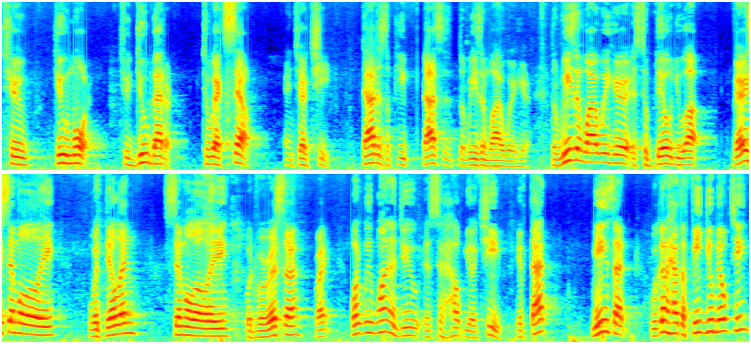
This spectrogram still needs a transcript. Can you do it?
to do more, to do better, to excel, and to achieve. That is the, peop- that's the reason why we're here. The reason why we're here is to build you up. Very similarly with Dylan, similarly with Marissa, right? What we want to do is to help you achieve. If that means that we're going to have to feed you milk tea,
